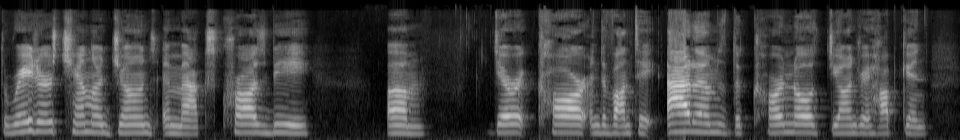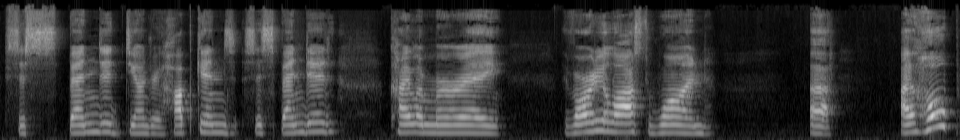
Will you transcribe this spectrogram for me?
the Raiders, Chandler Jones and Maxx Crosby. Um, Derek Carr and Davante Adams. The Cardinals, DeAndre Hopkins suspended. DeAndre Hopkins suspended. Kyler Murray. They've already lost one. Uh, I hope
